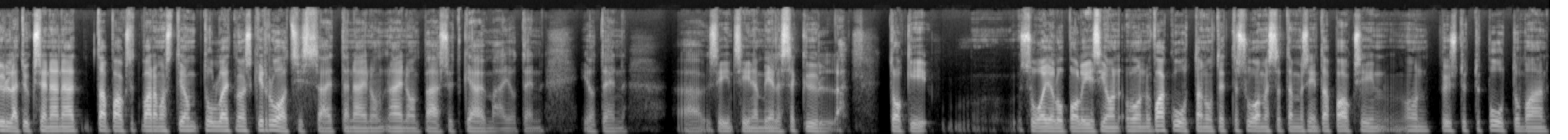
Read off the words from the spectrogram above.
yllätyksenä nämä tapaukset varmasti on tulleet myöskin Ruotsissa, että näin on, näin on päässyt käymään, joten, joten ää, siinä mielessä kyllä. Toki suojelupoliisi on, on vakuuttanut, että Suomessa tämmöisiin tapauksiin on pystytty puuttumaan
